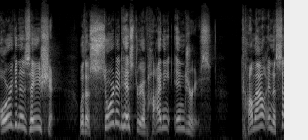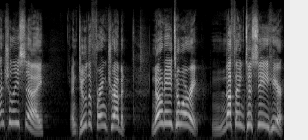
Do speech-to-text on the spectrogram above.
organization with a sordid history of hiding injuries come out and essentially say, and do the Frank Drebin, No need to worry. Nothing to see here.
